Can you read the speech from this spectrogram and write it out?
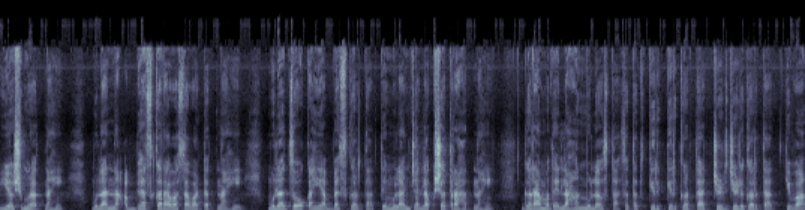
यश मिळत नाही. मुलांना अभ्यास करावासा वाटत नाही. मुलं जो काही अभ्यास करतात ते मुलांच्या लक्षात राहत नाही. घरामध्ये लहान मुलं असतात सतत किरकिर करतात चिडचिड करतात किंवा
